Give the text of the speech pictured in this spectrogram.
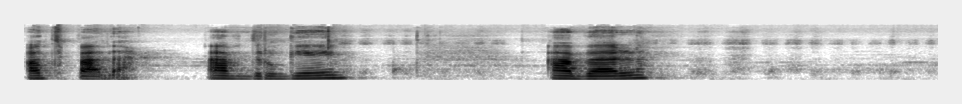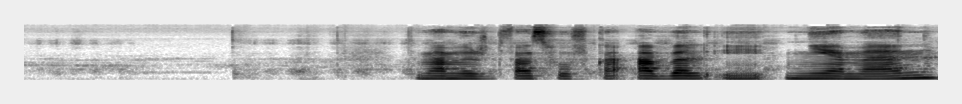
Odpada. A w drugiej Abel. Tu mamy już dwa słówka Abel i Niemen.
